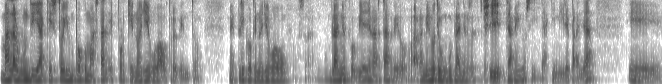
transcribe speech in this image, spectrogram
mal algún día que estoy un poco más tal, es porque no llego a otro evento. Me explico que no llego o sea, a un cumpleaños, pues voy a llegar tarde. O ahora mismo tengo un cumpleaños de, Sí. de amigos y de aquí me iré para allá. Eh,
